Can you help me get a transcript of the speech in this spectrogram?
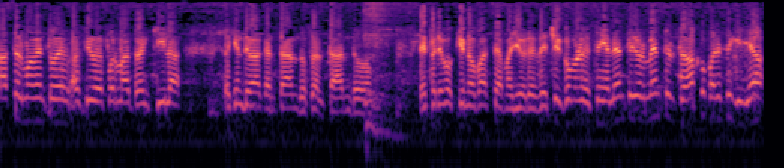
hasta el momento ha sido de forma tranquila. La gente va cantando, saltando. Esperemos que no pase a mayores. De hecho, y como les señalé anteriormente, el trabajo parece que ya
